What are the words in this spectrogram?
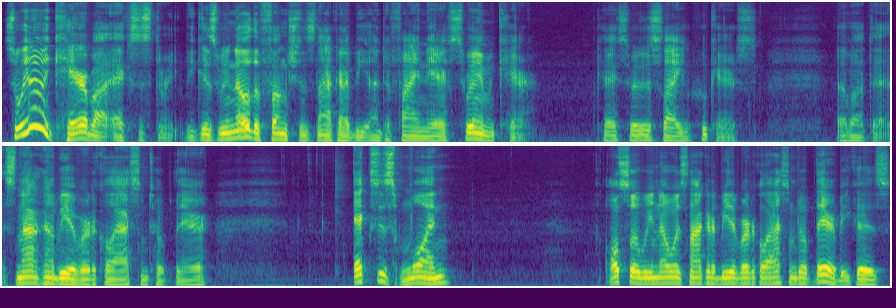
So we don't even care about x is 3 because we know the function's not going to be undefined there, so we don't even care. Okay, so we're just like, who cares? about that. It's not going to be a vertical asymptote there. X is 1. Also, we know it's not going to be a vertical asymptote there because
